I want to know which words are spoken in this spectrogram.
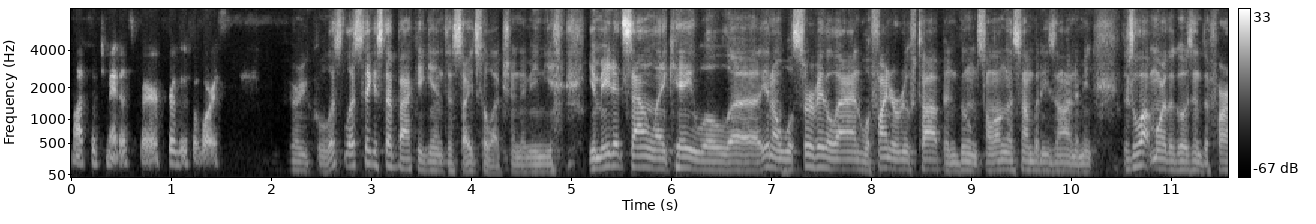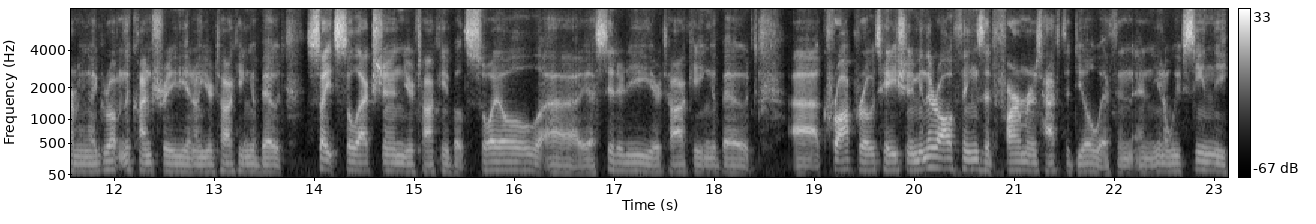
lots of tomatoes for, for Lufavores. Very cool. Let's let's take a step back again to site selection. I mean, you, you made it sound like, hey, we'll uh, you know we'll survey the land, we'll find a rooftop, and boom, so long as somebody's on. I mean, there's a lot more that goes into farming. I grew up in the country. You know, you're talking about site selection, you're talking about soil uh, acidity, you're talking about uh, crop rotation. I mean, they're all things that farmers have to deal with, and and you know we've seen the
